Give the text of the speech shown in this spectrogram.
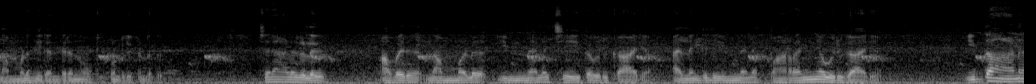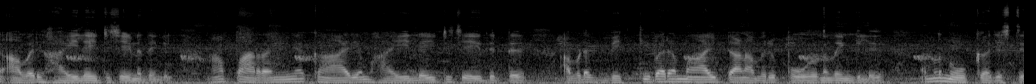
നമ്മൾ നിരന്തരം നോക്കിക്കൊണ്ടിരിക്കേണ്ടത്. ചില ആളുകൾ അവർ നമ്മൾ ഇന്നലെ ചെയ്ത ഒരു കാര്യം അല്ലെങ്കിൽ ഇന്നലെ പറഞ്ഞ ഒരു കാര്യം ഇതാണ് അവർ ഹൈലൈറ്റ് ചെയ്യുന്നതെങ്കിൽ ആ പറഞ്ഞ കാര്യം ഹൈലൈറ്റ് ചെയ്തിട്ട് അവിടെ വ്യക്തിപരമായിട്ടാണ് അവർ പോകുന്നതെങ്കിൽ നമ്മൾ നോക്കുക. ജസ്റ്റ്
